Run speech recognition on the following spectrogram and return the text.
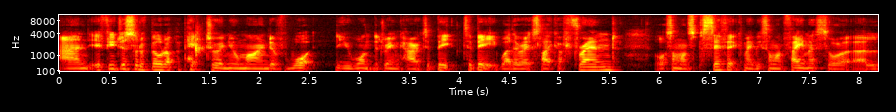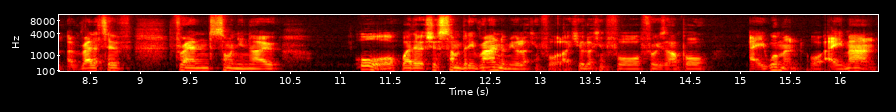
And if you just sort of build up a picture in your mind of what you want the dream character be, to be, whether it's like a friend or someone specific, maybe someone famous or a, a relative friend, someone you know, or whether it's just somebody random you're looking for, like you're looking for, for example, a woman or a man.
